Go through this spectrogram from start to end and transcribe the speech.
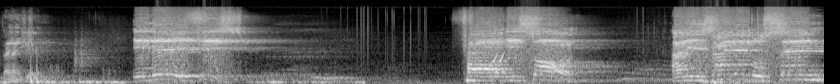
Thank you. He made a feast for his son. And he decided to send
